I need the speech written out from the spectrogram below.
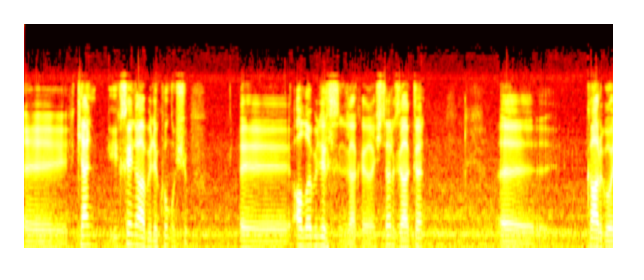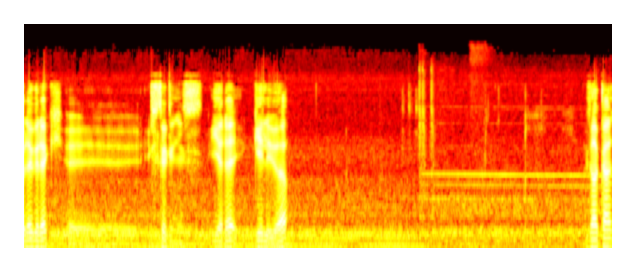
Eee Ken Hüseyin abiyle konuşup eee, alabilirsiniz arkadaşlar. Zaten eee kargo ile direkt eee, istediğiniz yere geliyor. Zaten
